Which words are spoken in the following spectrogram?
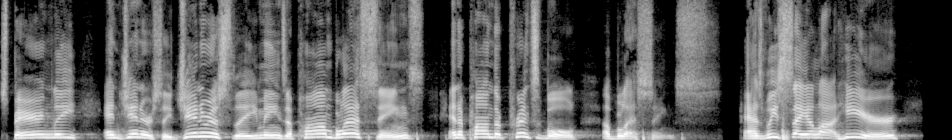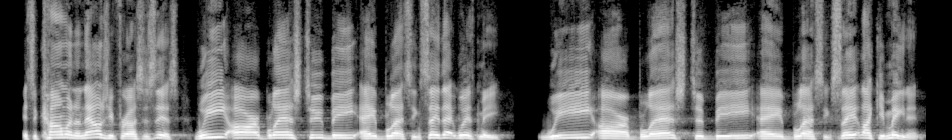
sparingly and generously. Generously means upon blessings and upon the principle of blessings. As we say a lot here, it's a common analogy for us is this we are blessed to be a blessing. Say that with me. We are blessed to be a blessing. Say it like you mean it.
